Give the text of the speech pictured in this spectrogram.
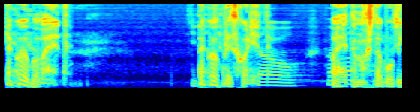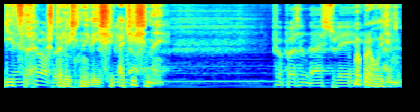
Такое бывает. Такое происходит. Поэтому, чтобы убедиться, что личные вещи очищены, мы проводим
